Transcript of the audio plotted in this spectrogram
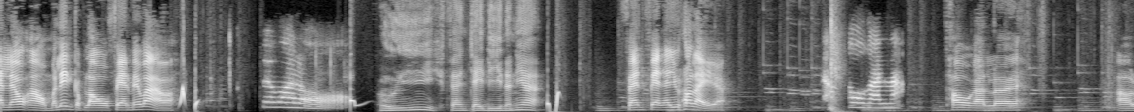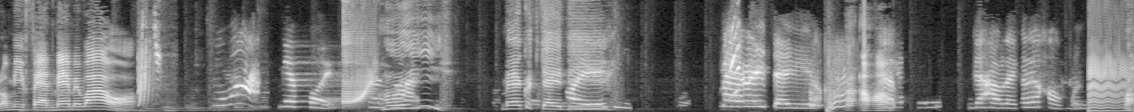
นแล้วอ้าวมาเล่นกับเราแฟนไม่ว่าเหรอไม่ว่าหรอกเฮ้ย แฟนใจดีนะเนี่ย แฟนแฟนอายุเท่าไหร่อะเท่ากันนะเท่ากันเลยอ้าวแล้วมีแฟนแม่ไม่ว่าหรอแม่ปล่อยเฮ้ย แม่ก็ใจปล่อยดีเลยพี่แม่ไม่ใจดีหรอกอะเอาเอา แบบจะทำอะไรก็เรื่องของมึงเอา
